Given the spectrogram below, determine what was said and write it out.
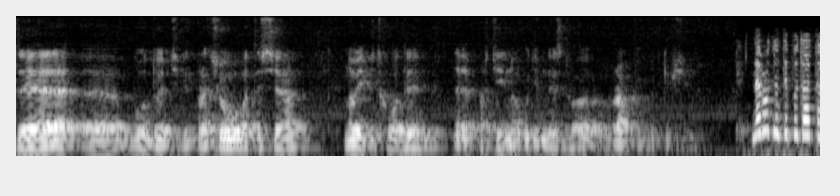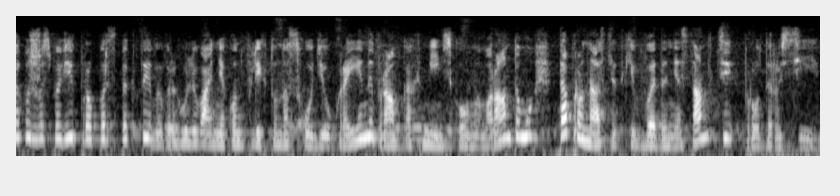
де будуть відпрацьовуватися нові підходи е, партійного будівництва в рамках батьківщини. Народний депутат також розповів про перспективи врегулювання конфлікту на сході України в рамках мінського меморандуму та про наслідки введення санкцій проти Росії.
